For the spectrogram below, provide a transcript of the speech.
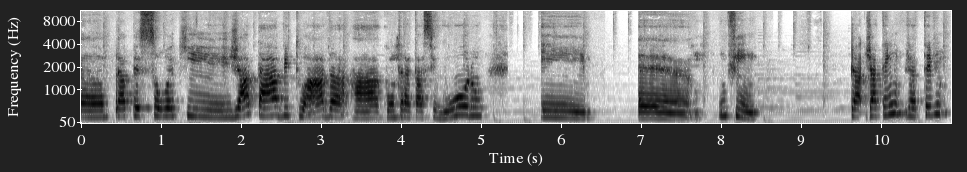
uh, para a pessoa que já está habituada a contratar seguro e, é, enfim, já, já, tem, já teve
